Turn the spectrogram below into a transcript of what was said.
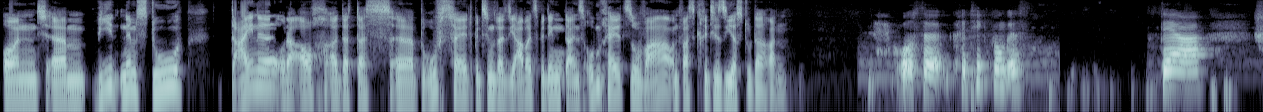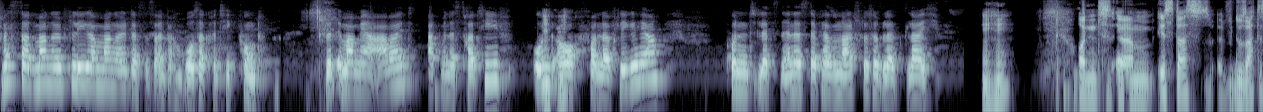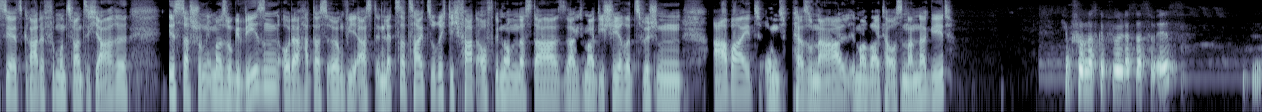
Und ähm, wie nimmst du deine oder auch äh, das, das äh, Berufsfeld bzw. die Arbeitsbedingungen deines Umfelds so wahr und was kritisierst du daran? Der große Kritikpunkt ist der Schwesternmangel, Pflegermangel, das ist einfach ein großer Kritikpunkt. Es wird immer mehr Arbeit, administrativ und mhm. auch von der Pflege her. Und letzten Endes der Personalschlüssel bleibt gleich. Mhm. Und ähm, ist das, du sagtest ja jetzt gerade 25 Jahre, ist das schon immer so gewesen oder hat das irgendwie erst in letzter Zeit so richtig Fahrt aufgenommen, dass da, sage ich mal, die Schere zwischen Arbeit und Personal immer weiter auseinandergeht? Ich habe schon das Gefühl, dass das so ist.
